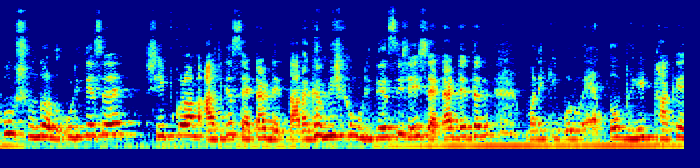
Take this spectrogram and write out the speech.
খুব সুন্দর উড়িতে এসে শিফট করলাম আজকে স্যাটারডে তার আগে আমি উড়িতে এসেছি সেই স্যাটারডেতে মানে কি বলব এত ভিড় থাকে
